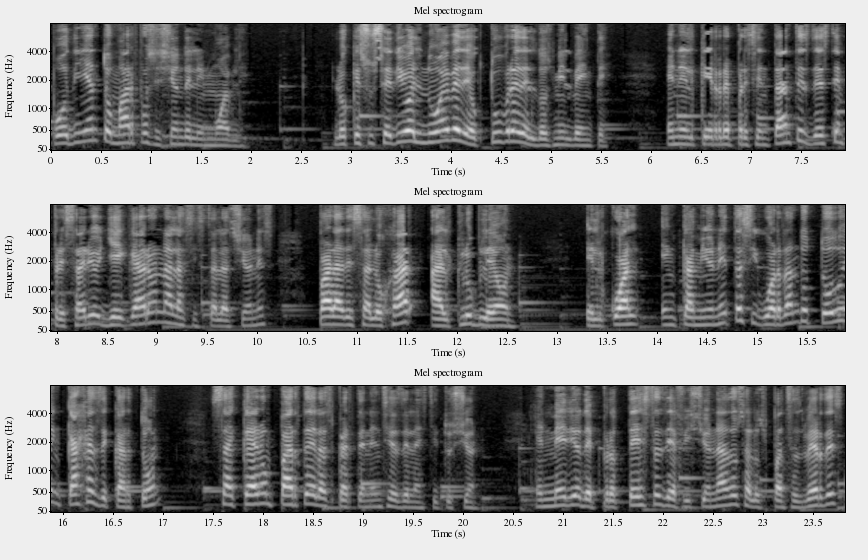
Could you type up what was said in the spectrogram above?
podían tomar posesión del inmueble. Lo que sucedió el 9 de octubre del 2020, en el que representantes de este empresario llegaron a las instalaciones para desalojar al Club León, el cual, en camionetas y guardando todo en cajas de cartón, sacaron parte de las pertenencias de la institución, en medio de protestas de aficionados a los panzas verdes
